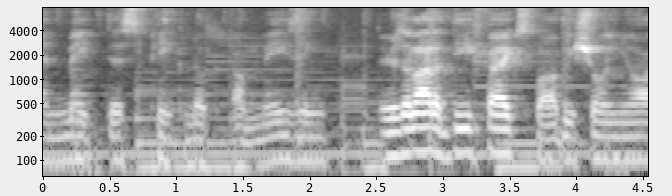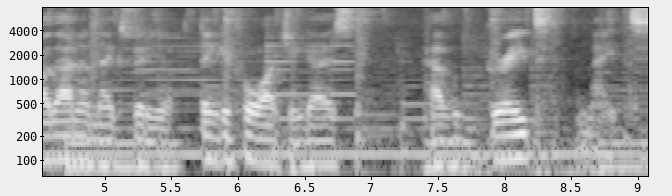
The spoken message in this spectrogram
and make this pink look amazing. There's a lot of defects, but I'll be showing you all that in the next video. Thank you for watching, guys. Have a great night.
